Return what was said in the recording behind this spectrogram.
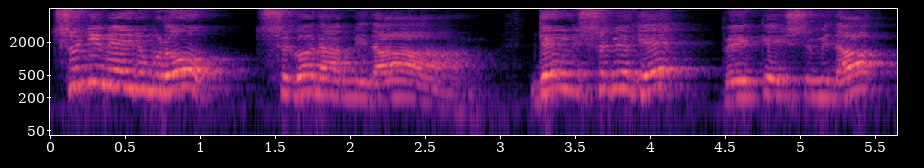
주님의 이름으로 축원합니다. 내일 새벽에 뵙겠습니다.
